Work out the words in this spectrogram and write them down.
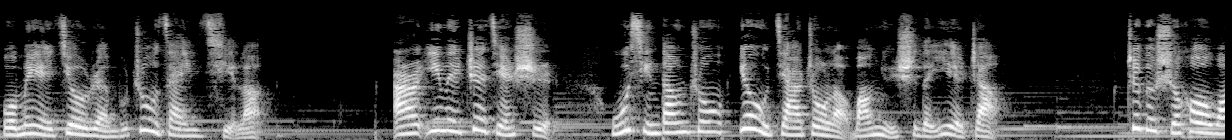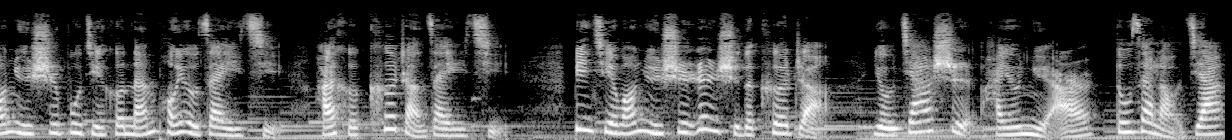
我们也就忍不住在一起了，而因为这件事，无形当中又加重了王女士的业障。这个时候，王女士不仅和男朋友在一起，还和科长在一起，并且王女士认识的科长有家室，还有女儿都在老家，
